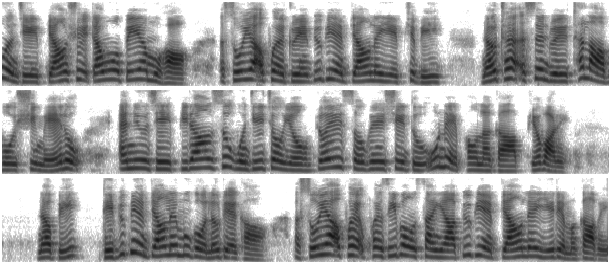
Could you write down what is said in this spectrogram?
ဝန်ကြီးပြောင်းရွှေ့တောင်းဝန်ပေးရမှုဟာအစိုးရအဖွဲ့တွင်ပြုပြင်ပြောင်းလဲရေးဖြစ်ပြီးနောက်ထပ်အဆင့်တွေထပ်လာဖို့ရှိမယ်လို့ NUG ပြည်ထောင်စုဝန်ကြီးချုပ်ယုံပြောရေးဆိုခွင့်ရှိသူဦးနေဖုံးလကပြောပါတယ်။နောက်ပြီးဒီပြုပြင်ပြောင်းလဲမှုကိုလုပ်တဲ့အခါအစိုးရအဖွဲ့အဖွဲ့စည်းပုံဆိုင်ရာပြုပြင်ပြောင်းလဲရေးတယ်မကပဲ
